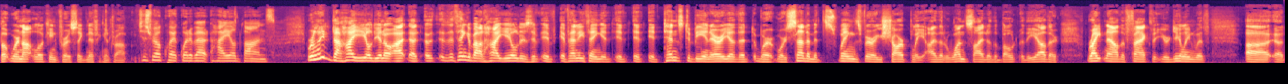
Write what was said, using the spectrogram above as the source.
But we're not looking for a significant drop. Just real quick, what about high yield bonds? Related to high yield, you know, I, uh, the thing about high yield is, if, if, if anything, it, it, it, it, tends to be an area that where, where sentiment swings very sharply, either to one side of the boat or the other. Right now, the fact that you're dealing with uh,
